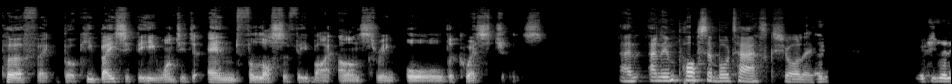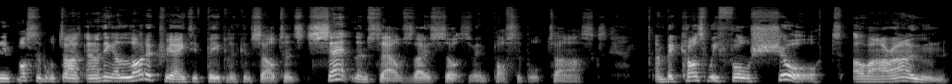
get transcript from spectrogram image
perfect book. He basically he wanted to end philosophy by answering all the questions, An an impossible task, surely. Uh, which is an impossible task. And I think a lot of creative people and consultants set themselves those sorts of impossible tasks. And because we fall short of our own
